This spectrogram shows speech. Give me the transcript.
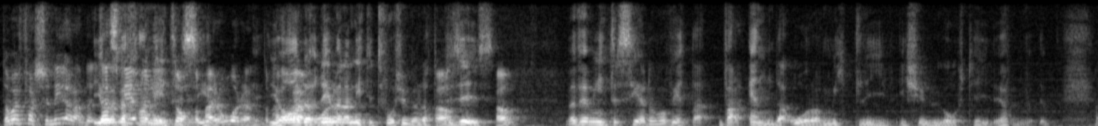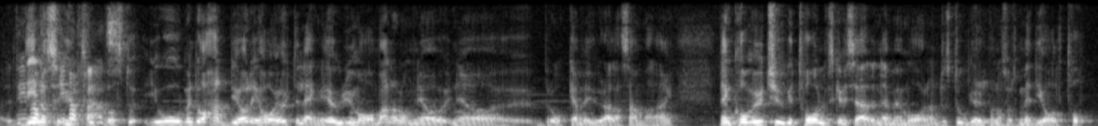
De var fascinerande. Jo, Där skrev är lite om de här åren. De här Ja, fem det, det är åren. mellan 92 och 2008. Ja. Precis. Ja. Men vem är intresserad av att veta varenda år av mitt liv i 20 års tid? Jag, Dina, det är något dina fans. Jo, men då hade jag det. har jag inte längre. Jag gjorde ju mig av med alla dem när jag, när jag eh, bråkade mig ur alla sammanhang. Den kom ut 2012 ska vi säga, den där memoaren. Då stod jag Mm. ju på någon sorts medial topp.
